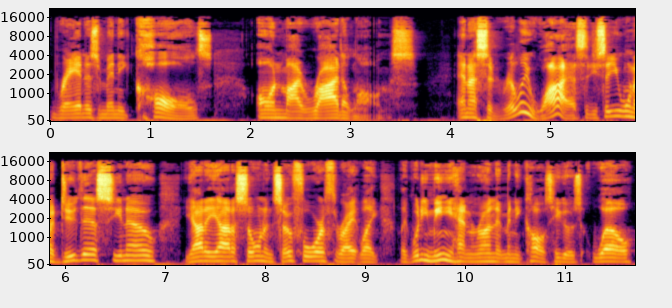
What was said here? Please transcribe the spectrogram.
ran as many calls on my ride alongs. And I said, "Really? Why?" I said, "You say you want to do this, you know, yada yada, so on and so forth, right? Like, like, what do you mean you hadn't run that many calls?" He goes, "Well,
